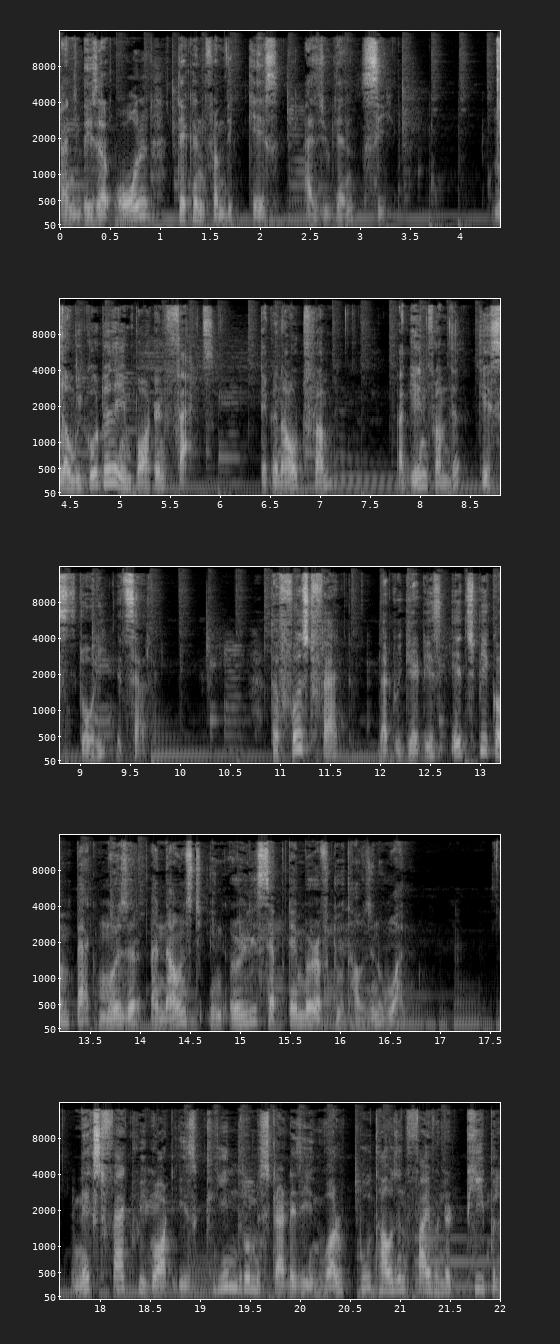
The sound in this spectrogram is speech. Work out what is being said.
And these are all taken from the case as you can see. Now we go to the important facts taken out from again from the case story itself. The first fact that we get is HP Compaq merger announced in early September of 2001. Next fact we got is clean room strategy involved 2500 people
